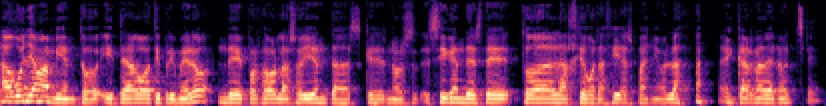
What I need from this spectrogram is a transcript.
Hago un llamamiento y te hago a ti primero de, por favor, las oyentas que nos siguen desde toda la geografía española, en Carna de Noche,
